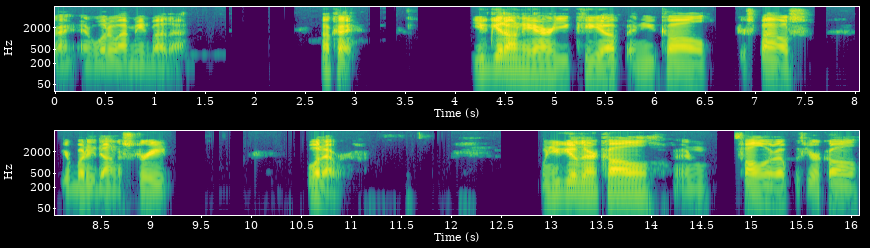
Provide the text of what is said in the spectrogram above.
Okay, and what do I mean by that? Okay, you get on the air, you key up, and you call your spouse, your buddy down the street, whatever. When you give their call and follow it up with your call,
